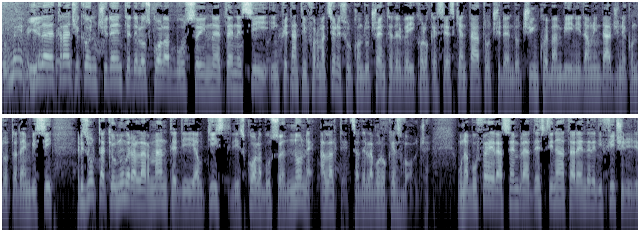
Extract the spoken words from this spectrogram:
who may be. Il tragico incidente dello scuolabus in Tennessee, inquietanti informazioni sul conducente del veicolo che si è schiantato uccidendo cinque bambini. Da un'indagine condotta da NBC risulta che un numero allarmante di autisti di scuolabus non è all'altezza del lavoro che svolge. Una bufera sembra destinata a rendere difficili gli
